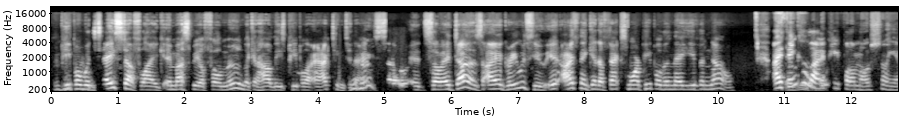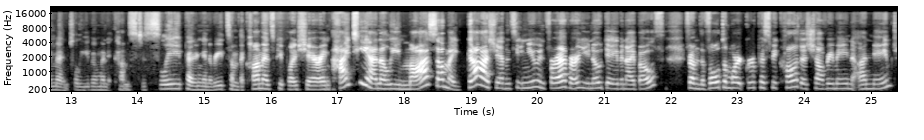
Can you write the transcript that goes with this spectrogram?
mm-hmm. people would say stuff like, "It must be a full moon. Look at how these people are acting today." Mm-hmm. So it so it does. I agree with you. It, I think it affects more people than they even know. I think a lot of people emotionally and mentally, even when it comes to sleep. I'm going to read some of the comments people are sharing. Hi, Tiana Lee Moss. Oh my gosh, we haven't seen you in forever. You know, Dave and I both from the Voldemort group, as we call it, as shall remain unnamed.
